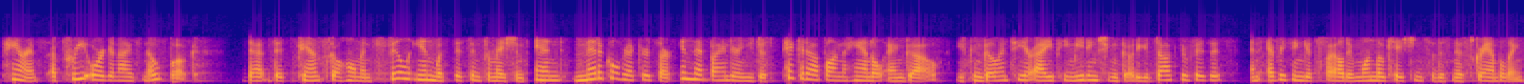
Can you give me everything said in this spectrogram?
parents a pre-organized notebook that the parents go home and fill in with this information. And medical records are in that binder, and you just pick it up on the handle and go. You can go into your IEP meetings, you can go to your doctor visits, and everything gets filed in one location so there's no scrambling.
